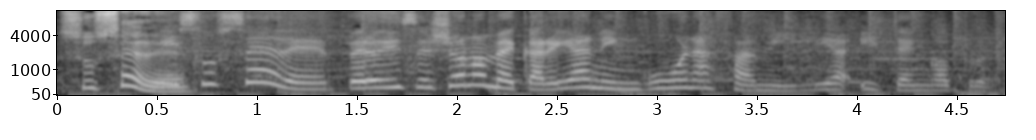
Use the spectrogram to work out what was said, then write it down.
Sucede. Y sucede, pero dice, yo no me cargué a ninguna familia y tengo pruebas.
